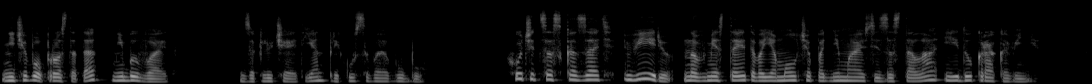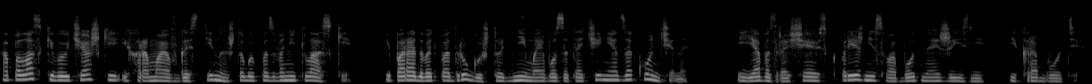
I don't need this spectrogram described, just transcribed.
Ничего просто так не бывает, заключает Ян, прикусывая губу. Хочется сказать «верю», но вместо этого я молча поднимаюсь из-за стола и иду к раковине. Ополаскиваю чашки и хромаю в гостиную, чтобы позвонить Ласке и порадовать подругу, что дни моего заточения закончены, и я возвращаюсь к прежней свободной жизни и к работе.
